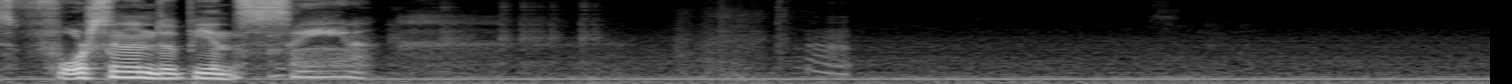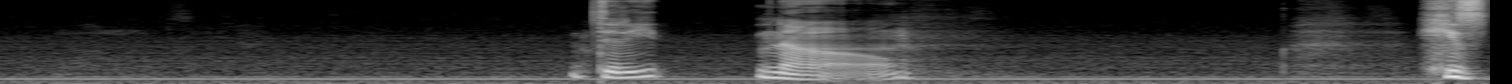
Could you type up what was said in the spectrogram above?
He's forcing him to be insane. Did he? No. He's.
